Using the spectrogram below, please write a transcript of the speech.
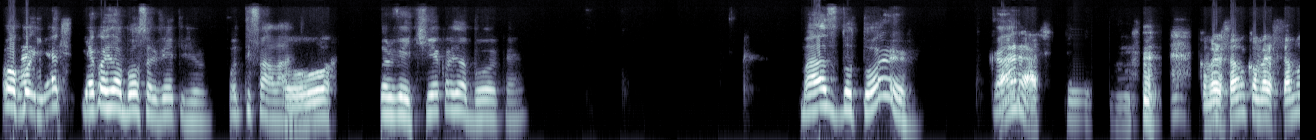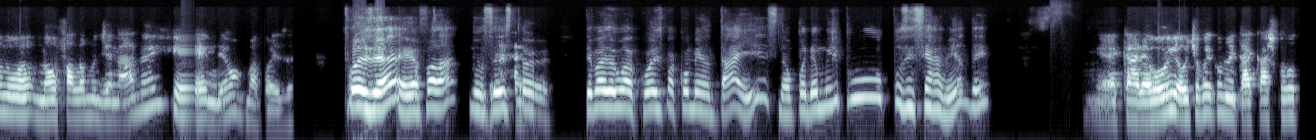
Oh, e, é, e é coisa boa sorvete, viu? Vou te falar. Oh. Sorvetinho é coisa boa, cara. Mas, doutor. Cara, cara acho que. conversamos, conversamos, não, não falamos de nada e rendeu uma coisa. Pois é, eu ia falar. Não sei se tem mais alguma coisa para comentar aí, senão podemos ir para os encerramentos, hein? É, cara, eu, eu tinha que comentar que eu acho que eu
